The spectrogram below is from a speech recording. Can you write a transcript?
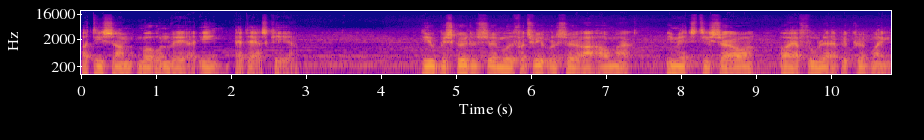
og de, som må undvære en af deres kære. Giv beskyttelse mod fortvivlelse og afmagt, imens de sørger og er fulde af bekymring.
